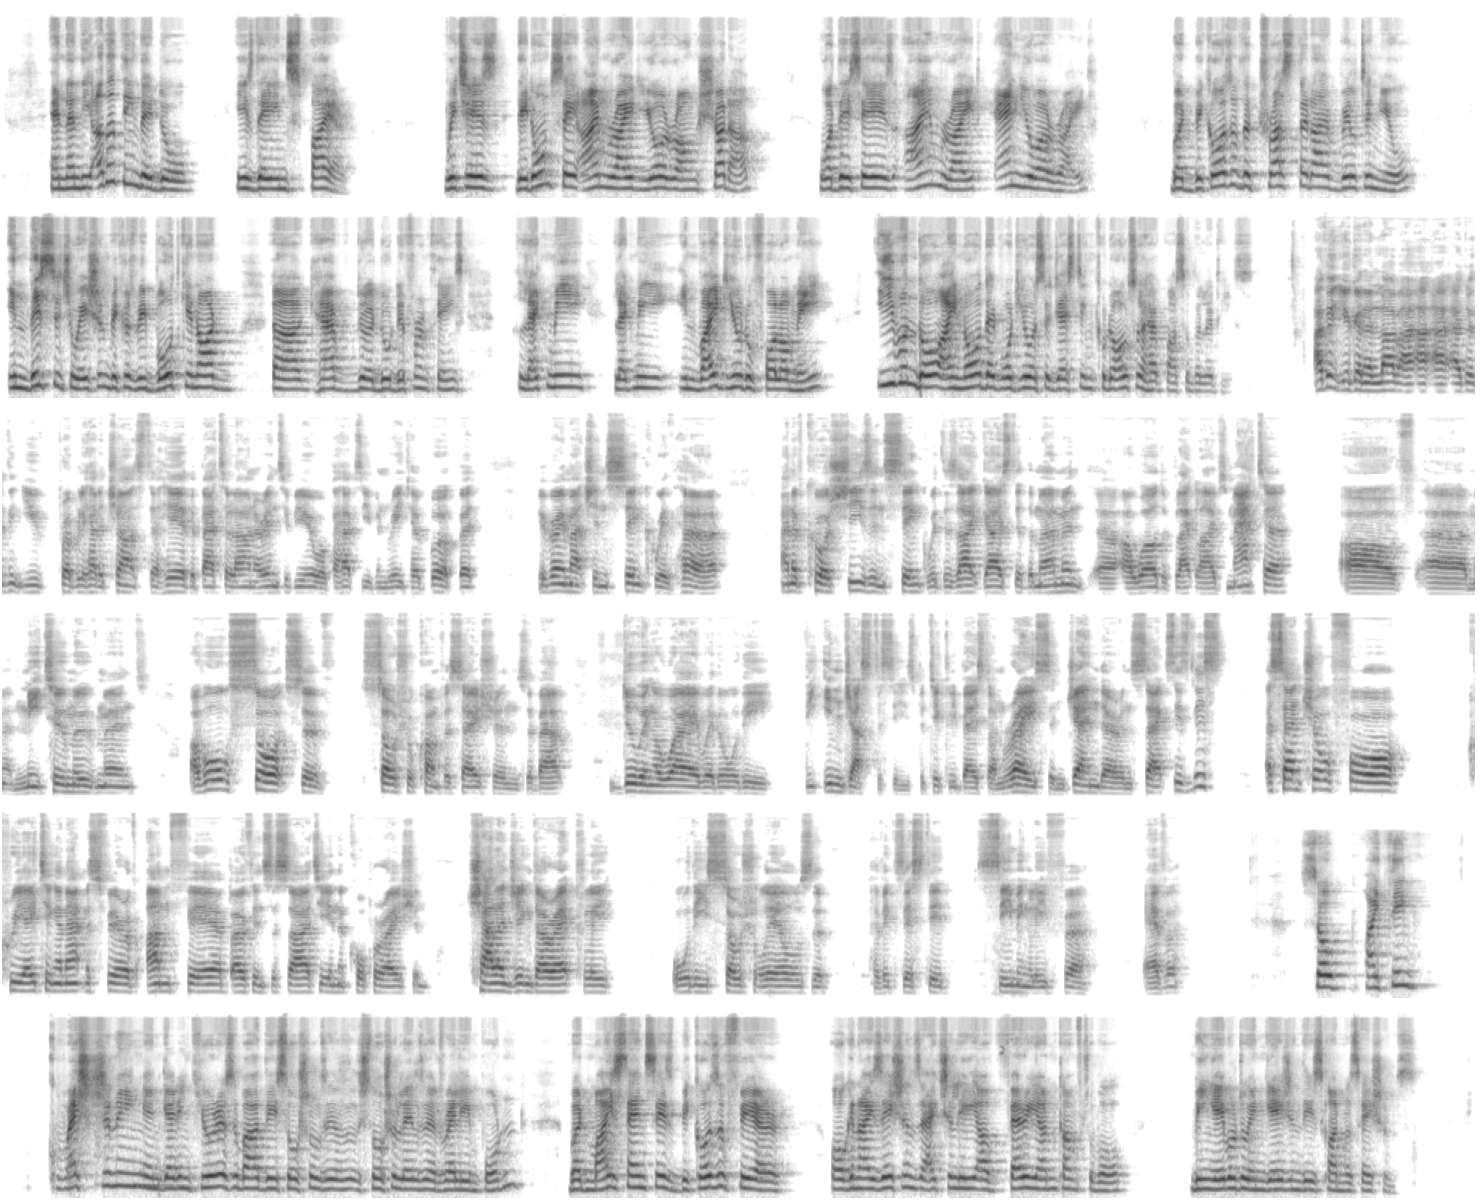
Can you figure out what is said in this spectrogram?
And then the other thing they do is they inspire. which is they don't say, I'm right, you're wrong, shut up. What they say is, I am right and you are right. But because of the trust that I have built in you, in this situation, because we both cannot uh, have do different things, let me let me invite you to follow me, even though I know that what you are suggesting could also have possibilities. I think you're going to love. I, I, I don't think you probably had a chance to hear the Battilana interview or perhaps even read her book, but you're very much in sync with her. And of course, she's in sync with the zeitgeist at the moment, uh, our world of Black Lives Matter, of um, Me Too movement, of all sorts of social conversations about doing away with all the the injustices, particularly based on race and gender and sex. Is this essential for creating an atmosphere of unfear, both in society and the corporation, challenging directly all these social ills that have existed seemingly forever? So I think questioning and getting curious about these social social ills is really important. But my sense is because of fear, organizations actually are very uncomfortable being able to engage in these conversations.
